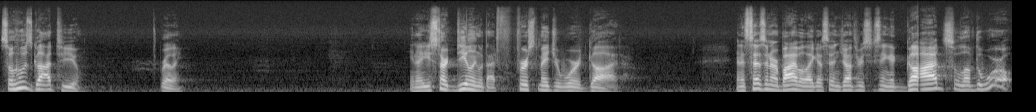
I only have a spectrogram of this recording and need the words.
So, who's God to you, really? You know, you start dealing with that first major word, God. And it says in our Bible, like I said in John 3:16, that God so loved the world.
